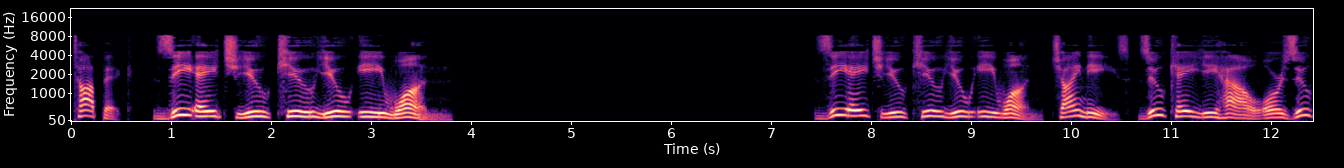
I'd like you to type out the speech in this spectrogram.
Topic ZHUQUE1 ZHUQUE1 Chinese, Zhu Yihao or Zhu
